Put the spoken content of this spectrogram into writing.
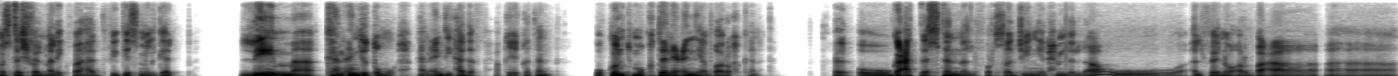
مستشفى الملك فهد في قسم القلب. لين ما كان عندي طموح كان عندي هدف حقيقة وكنت مقتنع إني أبغى أروح كندا. حلو. وقعدت أستنى الفرصة تجيني الحمد لله. و2004 آه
